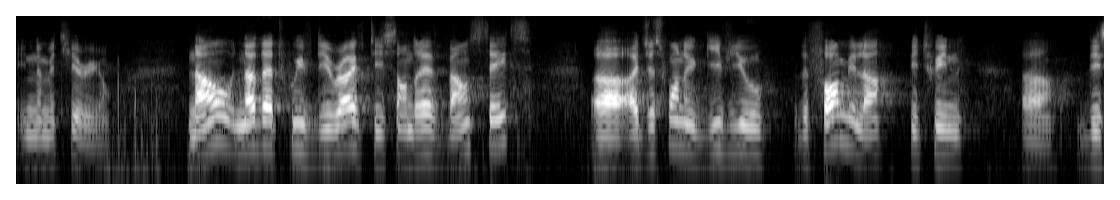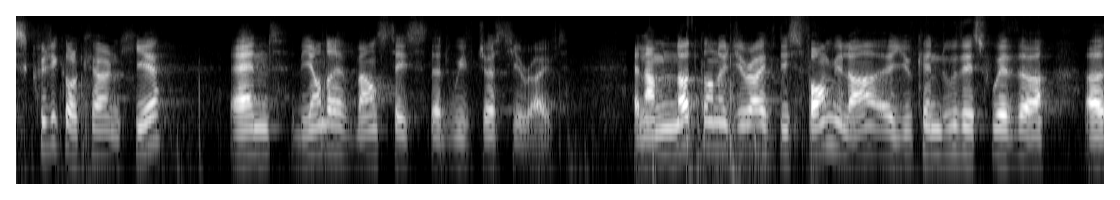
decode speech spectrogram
in the material. Now, now that we've derived these Andreev bound states, uh, I just want to give you the formula between uh, this critical current here and the Andreev bound states that we've just derived. And I'm not going to derive this formula. Uh, you can do this with uh, uh,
